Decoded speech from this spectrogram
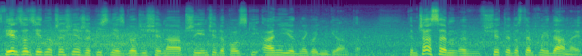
twierdząc jednocześnie, że PiS nie zgodzi się na przyjęcie do Polski ani jednego imigranta. Tymczasem w świetle dostępnych danych,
